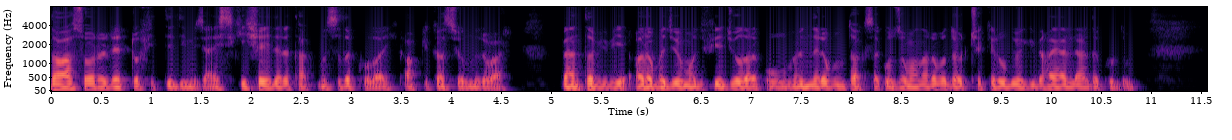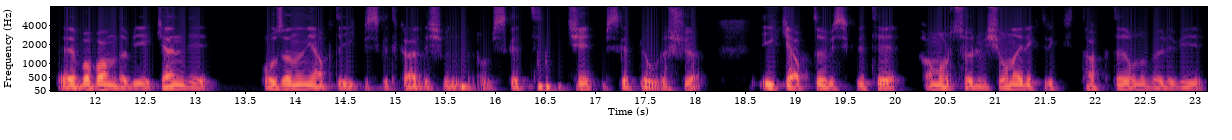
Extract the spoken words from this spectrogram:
daha sonra retrofit dediğimiz yani eski şeylere takması da kolay aplikasyonları var. Ben tabii bir arabacı ve modifiyeci olarak oğlum önlere bunu taksak o zaman araba dört çeker oluyor gibi hayaller de kurdum. Ee, babam da bir kendi Ozan'ın yaptığı ilk bisikleti kardeşimin o bisikletçi bisikletle uğraşıyor. İlk yaptığı bisikleti amortisörlü bir şey ona elektrik taktı onu böyle bir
